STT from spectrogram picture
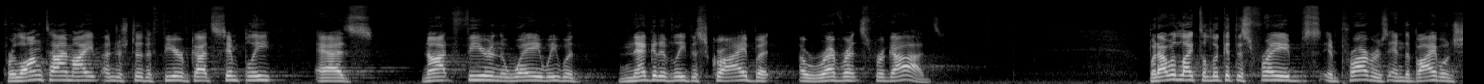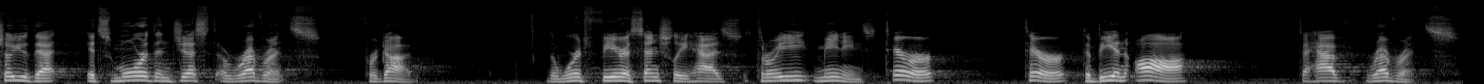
For a long time, I understood the fear of God simply as not fear in the way we would negatively describe, but a reverence for God. But I would like to look at this phrase in Proverbs and the Bible and show you that it's more than just a reverence for God. The word fear essentially has three meanings terror, terror, to be in awe, to have reverence.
